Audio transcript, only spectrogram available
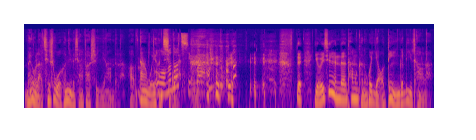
没有了，其实我和你的想法是一样的了啊，当然我也很奇怪。我们都奇怪。对，有一些人呢，他们可能会咬定一个立场了，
